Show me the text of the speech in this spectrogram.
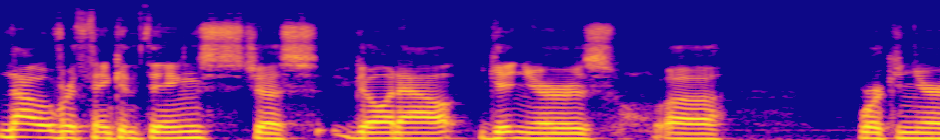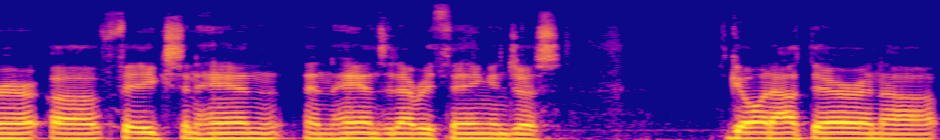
not overthinking things, just going out, getting yours, uh, working your uh, fakes and hand and hands and everything, and just going out there and uh,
